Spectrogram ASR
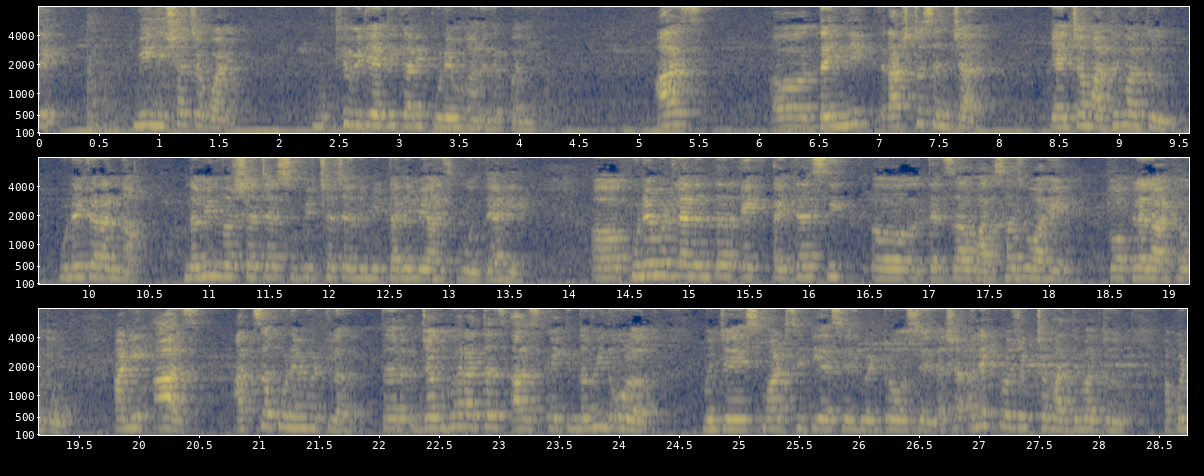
मी निशा चव्हाण मुख्य विधी अधिकारी पुणे महानगरपालिका. आज दैनिक राष्ट्रसंचार यांच्या माध्यमातून पुणेकरांना नवीन वर्षाच्या शुभेच्छाच्या निमित्ताने मी आज बोलते आहे. पुणे म्हटल्यानंतर एक ऐतिहासिक त्याचा वारसा जो आहे तो आपल्याला आठवतो. आणि आज आजचं पुणे म्हटलं तर जगभरातच आज एक नवीन ओळख म्हणजे स्मार्ट सिटी असेल मेट्रो असेल अशा अनेक प्रोजेक्टच्या माध्यमातून आपण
